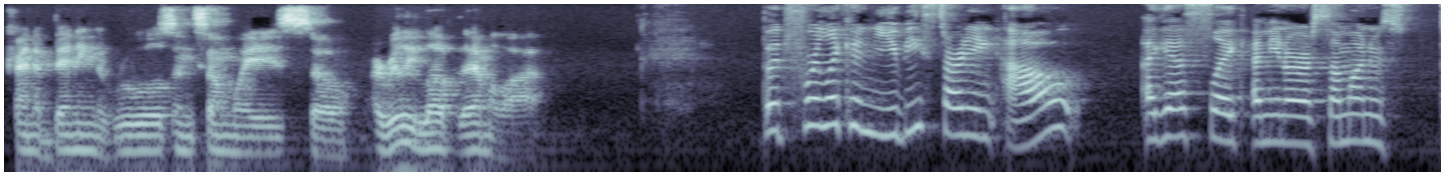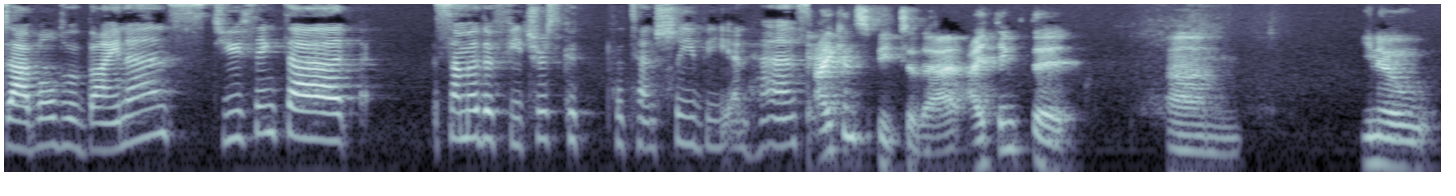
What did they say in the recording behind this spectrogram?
kind of bending the rules in some ways. So I really love them a lot. But for like a newbie starting out, I guess like I mean, or someone who's dabbled with Binance, do you think that some of the features could potentially be enhanced? I can speak to that. I think that, um, you know,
